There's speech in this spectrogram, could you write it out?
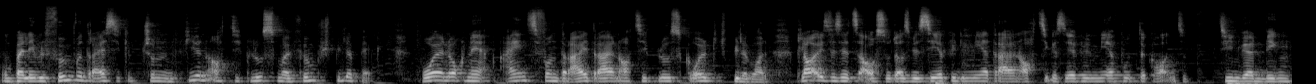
Und bei Level 35 gibt es schon ein 84 plus mal 5 Spielerpack vorher noch eine 1 von 3 83 plus Gold Spielerwahl. Klar ist es jetzt auch so, dass wir sehr viel mehr 83er, sehr viel mehr Futterkarten zu ziehen werden wegen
